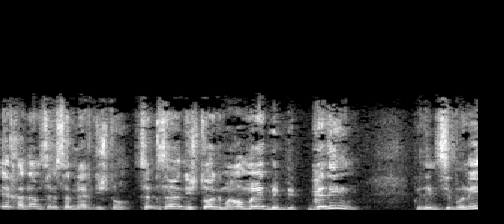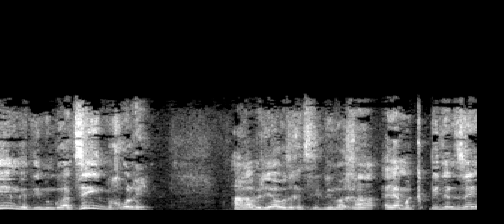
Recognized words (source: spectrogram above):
איך אדם צריך לשמח את אשתו? צריך לשמח את אשתו, הגמרא אומרת בבגדים, בגדים צבעוניים, בגדים מגועצים וכולי. הרב אליהו, זכר צדיק לברכה, היה מקפיד על זה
